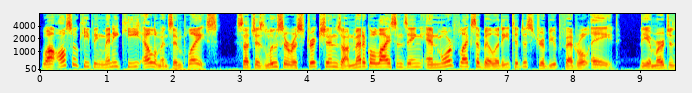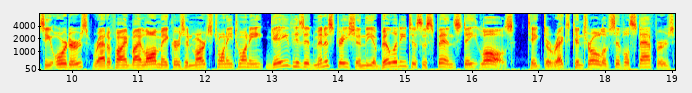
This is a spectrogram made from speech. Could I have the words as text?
while also keeping many key elements in place, such as looser restrictions on medical licensing and more flexibility to distribute federal aid. The emergency orders, ratified by lawmakers in March 2020, gave his administration the ability to suspend state laws, take direct control of civil staffers,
